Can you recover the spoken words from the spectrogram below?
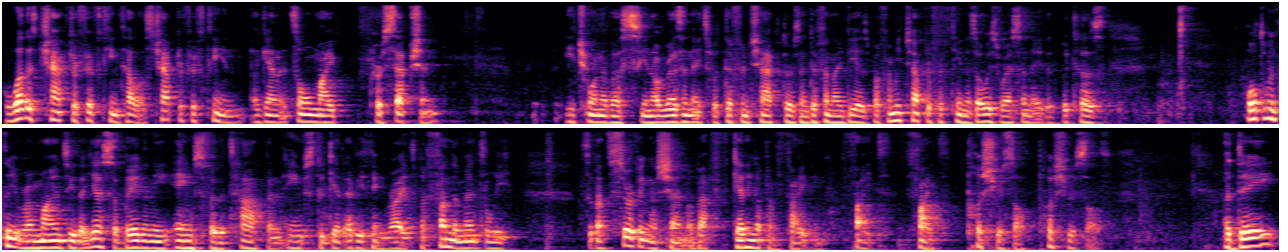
what does chapter 15 tell us? Chapter 15, again, it's all my perception each one of us, you know, resonates with different chapters and different ideas. But for me, chapter 15 has always resonated because ultimately it reminds you that yes, a Beinoni aims for the top and aims to get everything right, but fundamentally it's about serving Hashem, about getting up and fighting. Fight, fight, push yourself, push yourself. A day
